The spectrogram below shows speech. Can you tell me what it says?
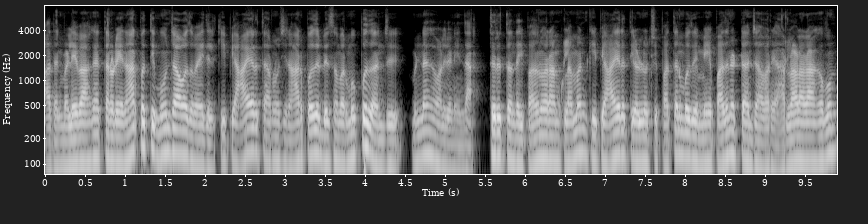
அதன் விளைவாக தன்னுடைய நாற்பத்தி மூன்றாவது வயதில் கிபி ஆயிரத்தி அறுநூற்றி நாற்பது டிசம்பர் முப்பது அன்று மின்னக வாழ்வில் இணைந்தார் திருத்தந்தை பதினோராம் கிழமன் கிபி ஆயிரத்தி எழுநூற்றி பத்தொன்பது மே பதினெட்டு அன்று அவரை அருளாளராகவும்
